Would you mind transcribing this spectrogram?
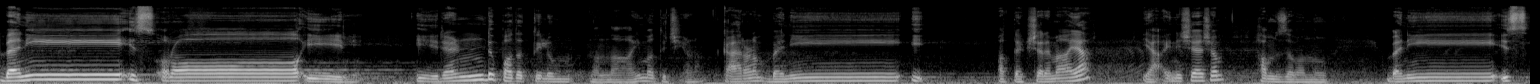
ബനീ ഇസ്രോയിൽ ഈ രണ്ട് പദത്തിലും നന്നായി മത് ചെയ്യണം. കാരണം ബനീ ഇ മത്തക്ഷരമായ യാന് ശേഷം ഹംസ വന്നു. ബനീ ഇസ്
